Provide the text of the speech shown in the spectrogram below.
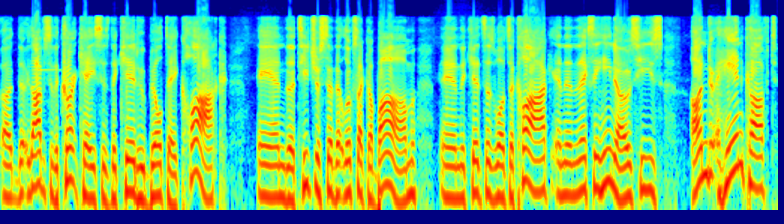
uh, the, obviously the current case is the kid who built a clock and the teacher said that looks like a bomb and the kid says well it's a clock and then the next thing he knows he's under handcuffed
